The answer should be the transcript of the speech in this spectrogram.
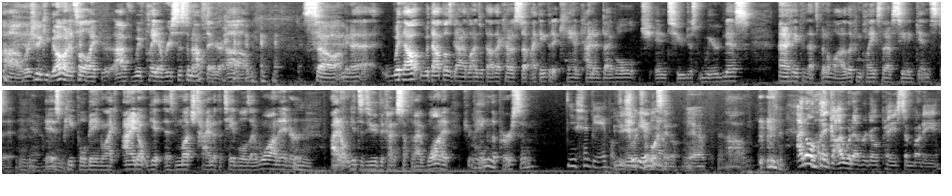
Uh, we're just gonna keep going until like I've, we've played every system out there. Um, so I mean, I, without without those guidelines, without that kind of stuff, I think that it can kind of divulge into just weirdness. And I think that that's been a lot of the complaints that I've seen against it mm-hmm. is Yeah. people being like, I don't get as much time at the table as I wanted, or mm-hmm. I don't get to do the kind of stuff that I wanted. If you're paying the person, You should be able You to. should be you able want to. Yeah. Um, um, I don't think I would ever go pay somebody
